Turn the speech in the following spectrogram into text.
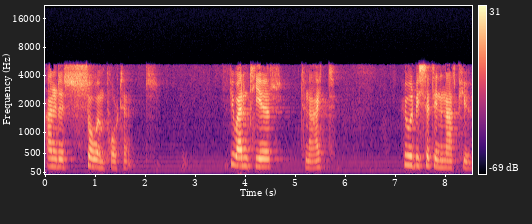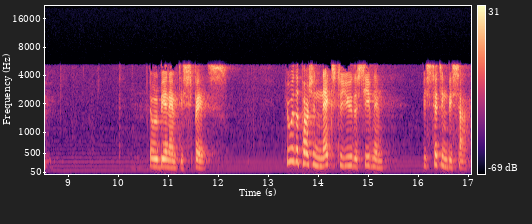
and it is so important. If you weren't here tonight, who would be sitting in that pew? There would be an empty space. Who would the person next to you this evening be sitting beside?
